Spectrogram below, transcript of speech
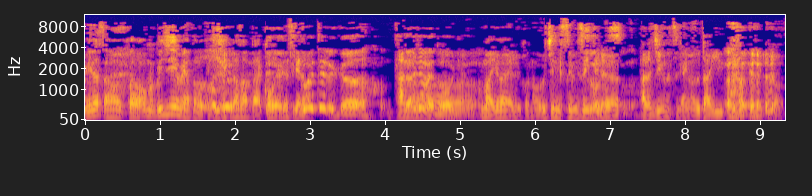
皆さん、これほんま BGM やと思って聞いてくださったら光栄ですけど聞こえ、てるかあのー大丈夫やと思うけど。まあ、いわゆるこの、うちに住み着いてるある人物が今歌い、歌ってるけど、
